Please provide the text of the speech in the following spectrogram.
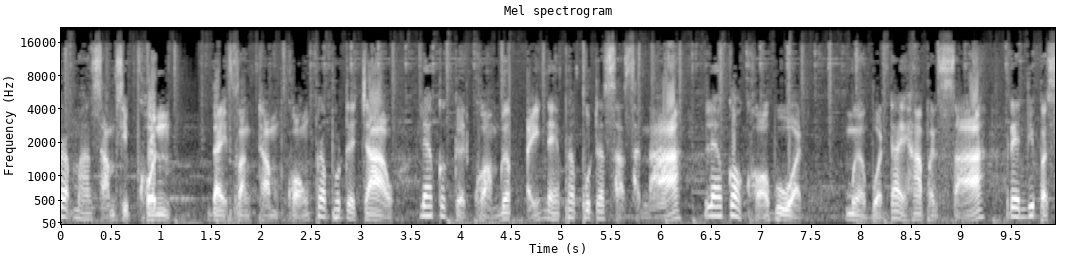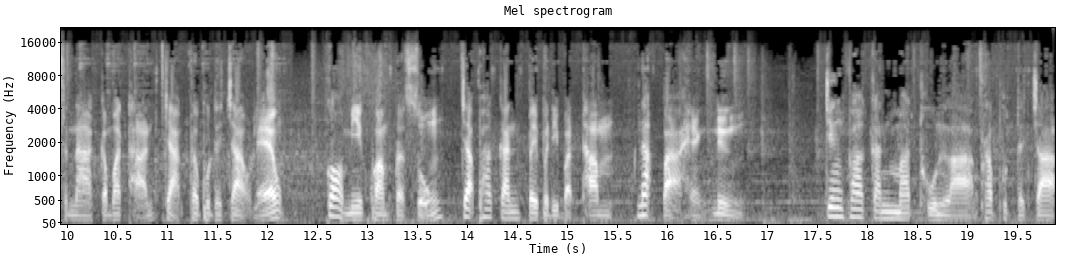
ประมาณ 30 คน ได้ฟังธรรมของพระพุทธเจ้า แล้วก็เกิดความเลื่อมใสในพระพุทธศาสนา แล้วก็ขอบวช เมื่อบวชได้ห้าพรรษา เรียนวิปัสสนากรรมฐานจากพระพุทธเจ้าแล้ว ก็มีความประสงค์จะพากันไปปฏิบัติธรรมณป่าแห่งหนึ่ง จึงพากันมาทูลลาพระพุทธเจ้า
